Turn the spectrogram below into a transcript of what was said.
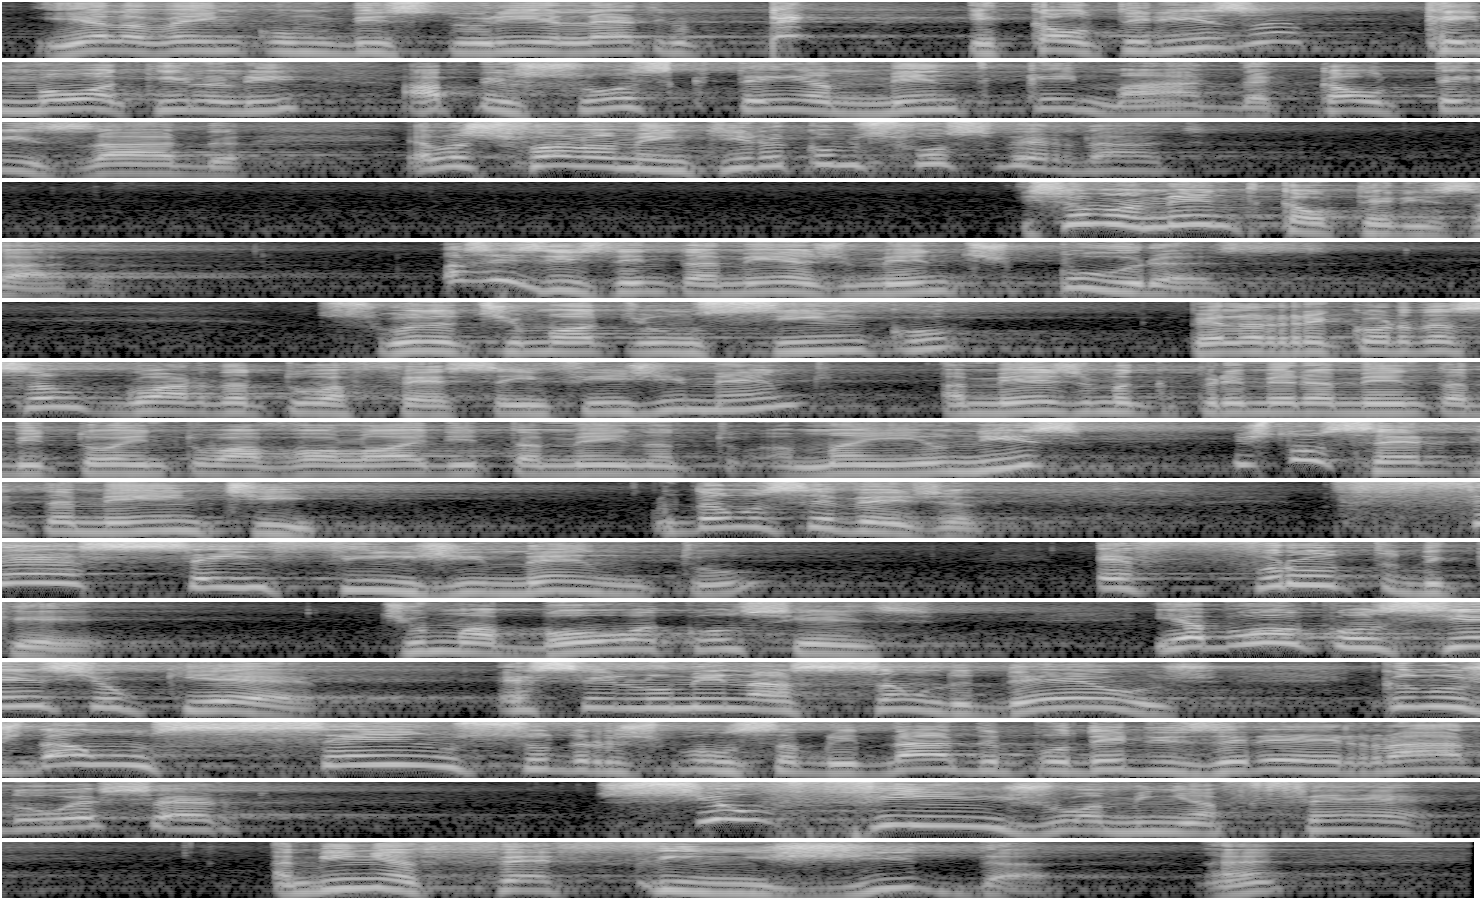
e ela vem com um bisturi elétrico e cauteriza, queimou aquilo ali. Há pessoas que têm a mente queimada, cauterizada. Elas falam mentira como se fosse verdade. Isso é uma mente cauterizada. Mas existem também as mentes puras. 2 Timóteo 1,5 Pela recordação, guarda a tua fé sem fingimento, a mesma que primeiramente habitou em tua avó e também na tua mãe Eunice, estou certo que também em ti. Então você veja, fé sem fingimento é fruto de quê? De uma boa consciência. E a boa consciência o que é? essa iluminação de Deus que nos dá um senso de responsabilidade de poder dizer é errado ou é certo. Se eu finjo a minha fé, a minha fé fingida, né,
